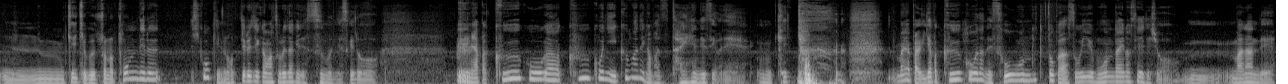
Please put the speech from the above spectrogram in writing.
うん、結局その飛んでる飛行機に乗ってる時間はそれだけで済むんですけど、やっぱ空港が、空港に行くまでがまず大変ですよね。うん、結局 まあやっぱ、やっぱ空港なんで騒音とかそういう問題のせいでしょう。うん、まあなんで、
